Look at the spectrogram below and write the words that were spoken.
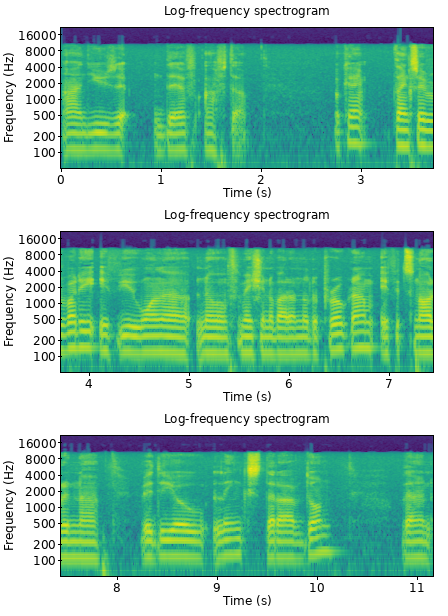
and use it thereafter. Okay, thanks everybody. If you wanna know information about another program, if it's not in the video links that I've done, then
